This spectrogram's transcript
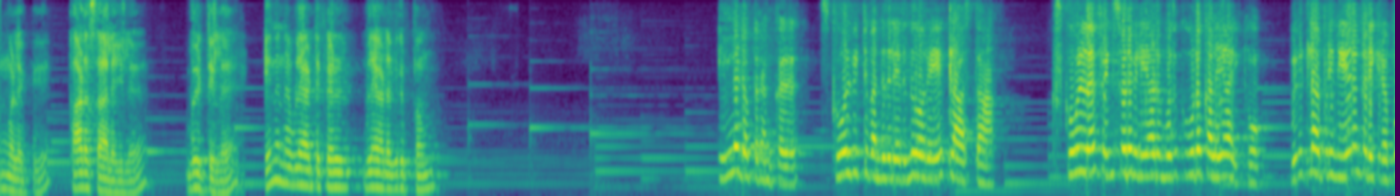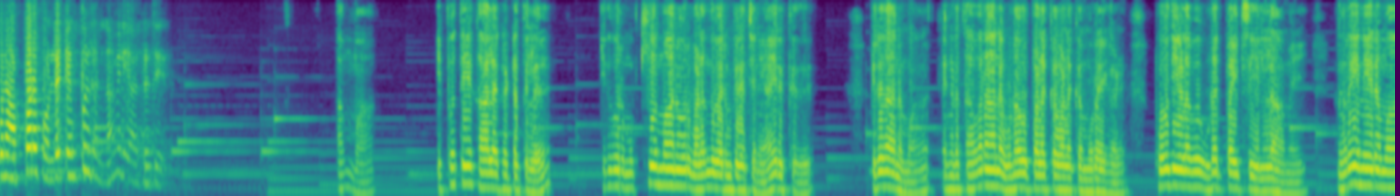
உங்களுக்கு பாடசாலையில வீட்டுல என்னென்ன விளையாட்டுகள் விளையாட விருப்பம்? இல்ல டாக்டர் அங்கிள் ஸ்கூல் விட்டு வந்ததுல இருந்து ஒரே கிளாஸ் தான். ஸ்கூல்ல ஃப்ரெண்ட்ஸோட விளையாடும் போது கூட கலையா இருக்கும் வீட்ல அப்படி நேரம் கிடைக்கிறப்போ நான் அப்பா போன்ல டெம்பிள் ரன் தான் விளையாடுறது. அம்மா இப்பத்திய காலகட்டத்துல இது ஒரு முக்கியமான ஒரு வளர்ந்து வரும் பிரச்சனையா இருக்குது. பிரதானமா எங்களோட தவறான உணவு பழக்க வழக்க முறைகள் போதிய அளவு உடற்பயிற்சி இல்லாமை நிறைய நேரமா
